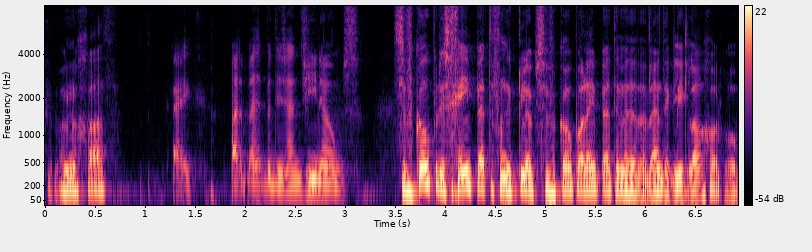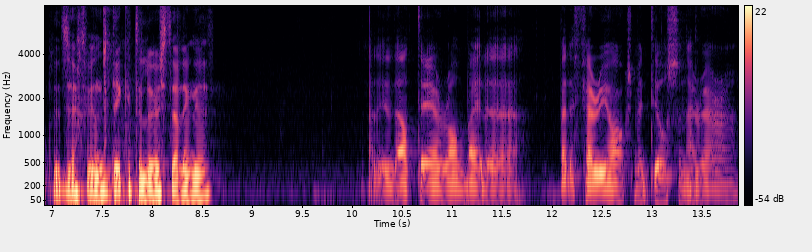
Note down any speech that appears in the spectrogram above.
heb ik ook nog gehad. kijk, bij, bij, bij- die zijn genomes. Ze verkopen dus geen petten van de club. Ze verkopen alleen petten met het Atlantic League logo erop. Dit is echt weer een dikke teleurstelling dit. Ja, inderdaad, Teheran bij de, bij de Ferry Hawks met Dilson Herrera.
